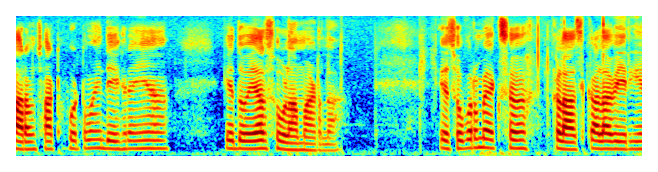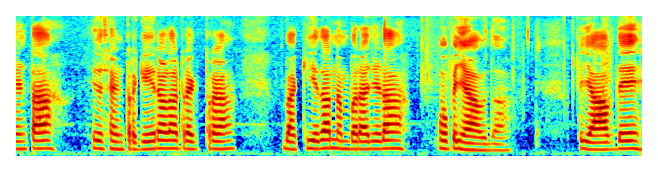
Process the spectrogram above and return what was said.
ਫਾਰਮ 60 ਫੋਟੋਆਂ ਹੀ ਦੇਖ ਰਹੇ ਆ, ਇਹ 2016 ਮਾਡਲ ਆ। ਇਹ ਸੁਪਰਮੈਕਸ ਕਲਾਸਿਕ ਵਾਲਾ ਵੇਰੀਐਂਟ ਆ, ਇਹ ਸੈਂਟਰ ਗੇਅਰ ਵਾਲਾ ਟਰੈਕਟਰ ਆ। ਬਾਕੀ ਇਹਦਾ ਨੰਬਰ ਆ ਜਿਹੜਾ ਉਹ ਪੰਜਾਬ ਦਾ। ਪੰਜਾਬ ਦੇ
